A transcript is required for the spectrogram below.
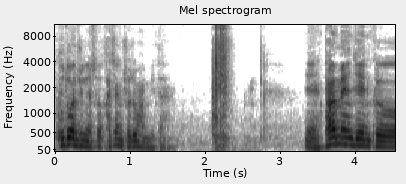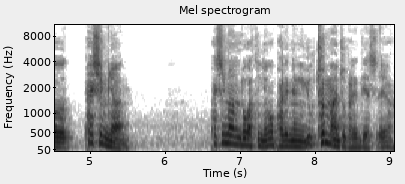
구도안 중에서 가장 저렴합니다. 예, 다음에 이제 그 80년, 80년도 같은 경우 발행량이 6천만 주 발행됐어요.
